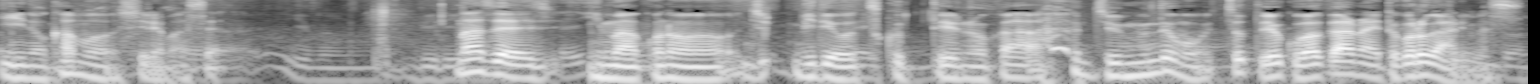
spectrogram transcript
いいのかもしれません。なぜ今このビデオを作っているのか 自分でもちょっとよくわからないところがあります。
